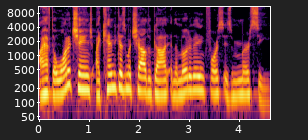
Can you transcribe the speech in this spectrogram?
I have to want to change. I can because I'm a child of God, and the motivating force is mercy.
